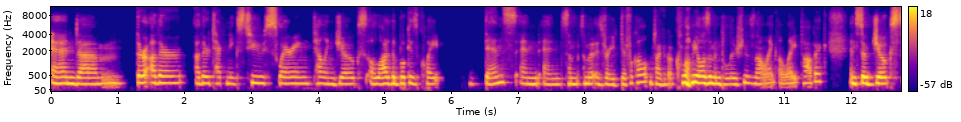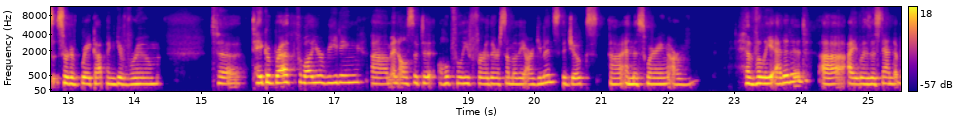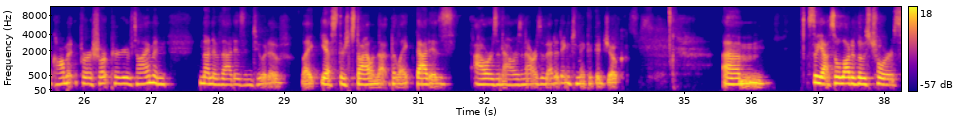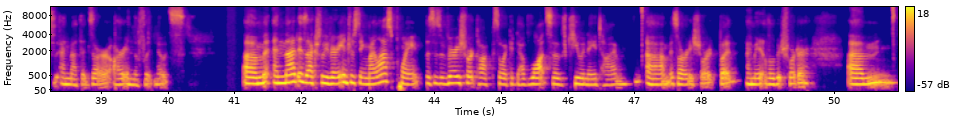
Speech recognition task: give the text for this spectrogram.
and um, there are other other techniques too swearing telling jokes. A lot of the book is quite dense and and some some of it is very difficult. I'm talking about colonialism and pollution it's not like a light topic. And so jokes sort of break up and give room to take a breath while you're reading um, and also to hopefully further some of the arguments. The jokes uh, and the swearing are heavily edited. Uh, i was a stand-up comic for a short period of time and none of that is intuitive. Like yes there's style in that but like that is hours and hours and hours of editing to make a good joke um, so yeah so a lot of those chores and methods are are in the footnotes. Um, and that is actually very interesting. My last point this is a very short talk so i could have lots of q&a time. Um, it's already short but i made it a little bit shorter. Um,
